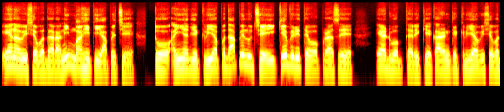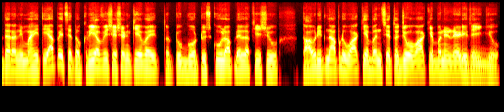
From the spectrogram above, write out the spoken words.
એના વિશે વધારાની માહિતી આપે છે. તો અહીંયા જે ક્રિયાપદ આપેલું છે એ કેવી રીતે વપરાશે? એડવર્બ તરીકે. કારણ કે ક્રિયા વિશે વધારાની માહિતી આપે છે તો ક્રિયા વિશેષણ કહેવાય. તો ટુ ગો ટુ સ્કૂલ આપણે લખીશું. તો આવી રીતના આપણું વાક્ય બનશે. તો જો વાક્ય બનીને રેડી થઈ ગયું.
